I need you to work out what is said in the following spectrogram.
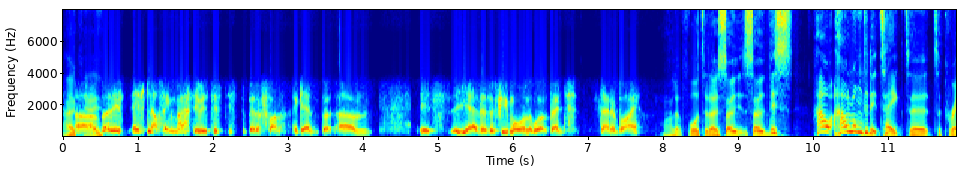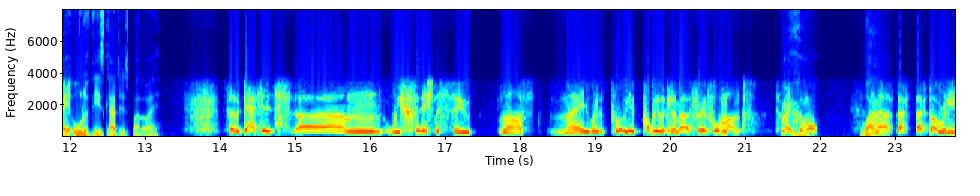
Okay. Uh, but it's, it's nothing massive. It's just just a bit of fun again. But um, it's yeah, there's a few more on the workbench standing by. I look forward to those. So, so this how how long did it take to to create all of these gadgets? By the way. So the gadgets, um, we finished the suit last May. We're pro- you're probably looking about three or four months to make them all. Wow. And that's, that's, that's not really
